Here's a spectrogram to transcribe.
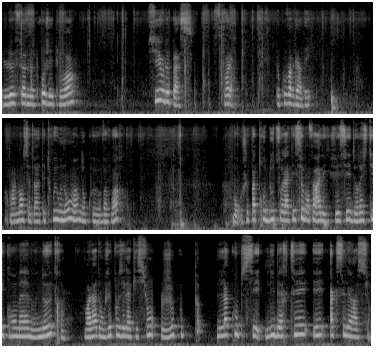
le fameux projet de loi sur le pass. Voilà. Donc, on va regarder. Normalement, ça devrait être oui ou non, hein, donc euh, on va voir. Bon, je n'ai pas trop de doute sur la question, mais enfin, allez, je vais essayer de rester quand même neutre. Voilà, donc j'ai posé la question, je coupe. La coupe, c'est liberté et accélération.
